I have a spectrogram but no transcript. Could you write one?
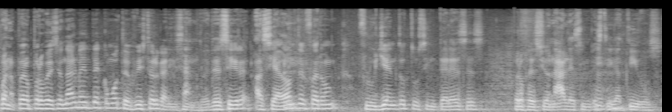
Bueno, pero profesionalmente, ¿cómo te fuiste organizando? Es decir, ¿hacia dónde fueron fluyendo tus intereses profesionales, investigativos,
